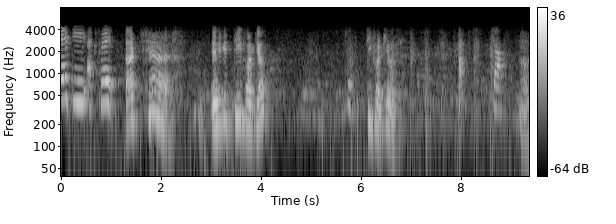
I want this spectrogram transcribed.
A T X-ray. अच्छा यानी कि T for क्या? T for क्या होता है? हाँ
